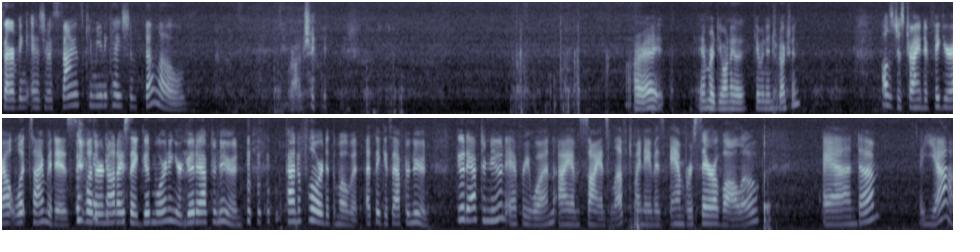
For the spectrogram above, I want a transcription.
serving as your Science Communication Fellow. Raj. All right. Amber, do you want to give an introduction? I was just trying to figure out what time it is, whether or not I say good morning or good afternoon. kind of floored at the moment. I think it's afternoon. Good afternoon, everyone. I am Science Left. My name is Amber Saravallo. And um, yeah,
